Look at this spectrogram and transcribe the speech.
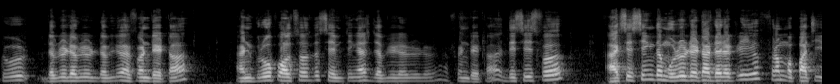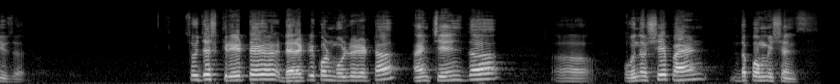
to www data and group also the same thing as www data. This is for accessing the Moodle data directory from Apache user. So just create a directory called Moodle data and change the uh, ownership and the permissions.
